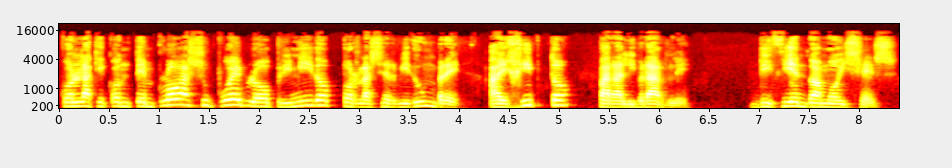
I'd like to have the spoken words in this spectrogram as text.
con la que contempló a su pueblo oprimido por la servidumbre a Egipto para librarle, diciendo a Moisés,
